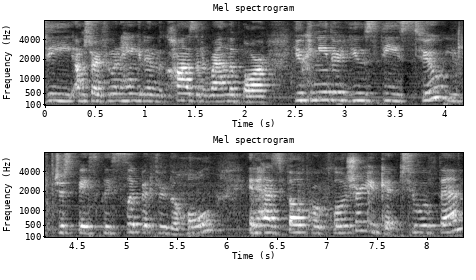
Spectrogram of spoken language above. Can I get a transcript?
the, I'm sorry, if you want to hang it in the closet around the bar, you can either use these two, you just basically slip it through the hole. It has Velcro closure, you get two of them,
